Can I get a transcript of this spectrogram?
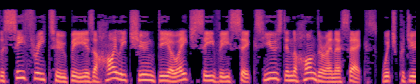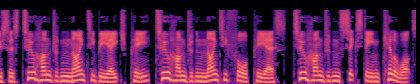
The C32B is a highly tuned DOHC V6 used in the Honda NSX, which produces 290 bhp, 294 PS, 216 kilowatts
